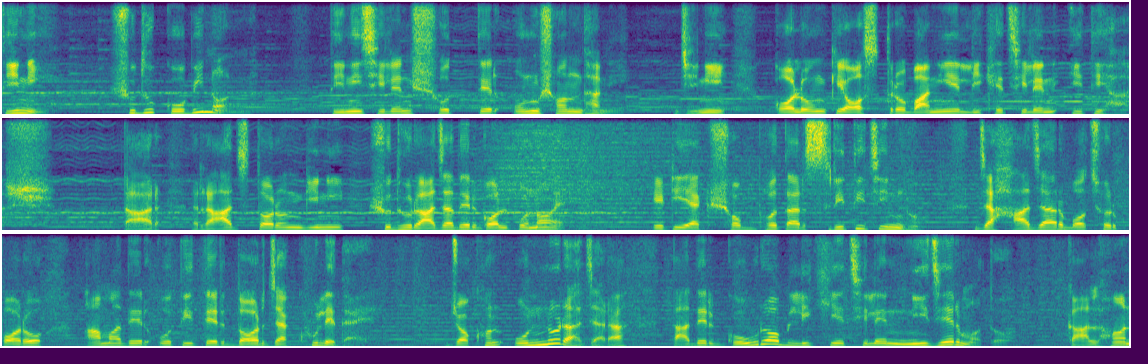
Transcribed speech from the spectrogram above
তিনি শুধু কবি নন, তিনি ছিলেন সত্যের অনুসন্ধানী, যিনি কলমকে অস্ত্র বানিয়ে লিখেছিলেন ইতিহাস। তার রাজতরঙ্গিনী শুধু রাজাদের গল্প নয়, এটি এক সভ্যতার স্মৃতিচিহ্ন যা হাজার বছর পরও আমাদের অতীতের দরজা খুলে দেয়। যখন অন্য রাজারা তাদের গৌরব লিখিয়েছিলেন নিজের মতো, কালহন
